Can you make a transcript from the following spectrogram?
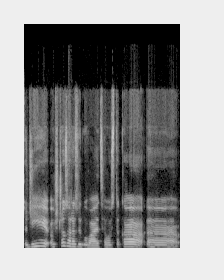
Тоді що зараз відбувається? Ось така е,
